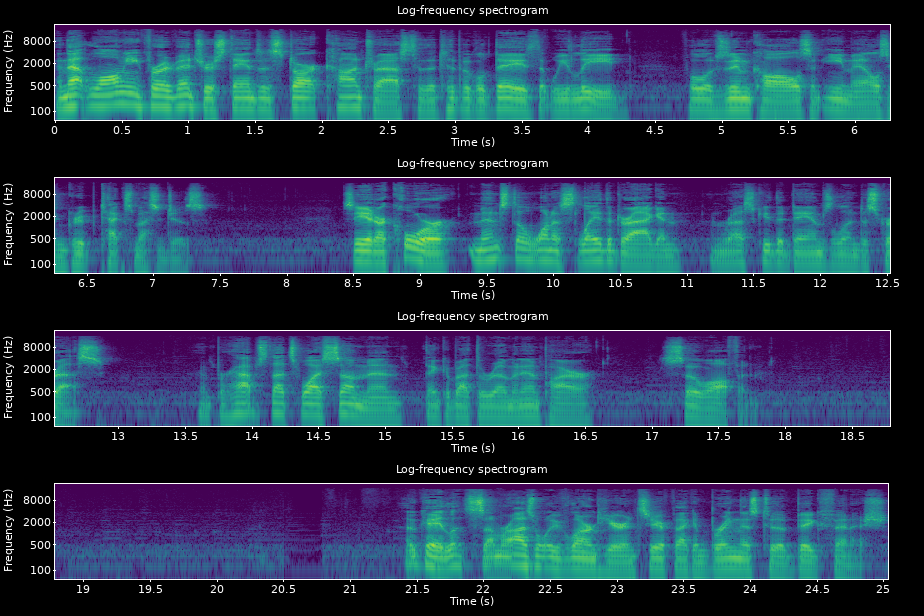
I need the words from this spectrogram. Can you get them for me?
And that longing for adventure stands in stark contrast to the typical days that we lead, full of Zoom calls and emails and group text messages. See, at our core, men still want to slay the dragon and rescue the damsel in distress and perhaps that's why some men think about the Roman Empire so often. Okay, let's summarize what we've learned here and see if I can bring this to a big finish.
